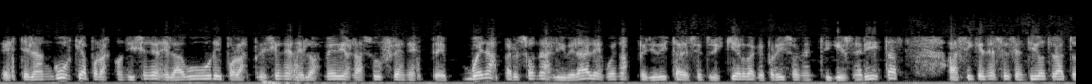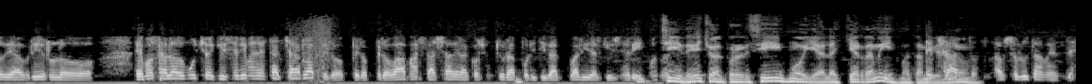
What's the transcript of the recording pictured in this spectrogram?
este, la angustia por las condiciones de laburo y por las presiones de los medios la sufren este, buenas personas liberales, buenos periodistas de centro izquierda que por ahí son antikirchneristas, así que en ese sentido trato de abrirlo. Hemos hablado mucho de kirchnerismo en esta charla, pero, pero, pero va más allá de la coyuntura política actual y del kirchnerismo. Sí, de hecho al progresismo y a la izquierda misma también. Exacto, absolutamente.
